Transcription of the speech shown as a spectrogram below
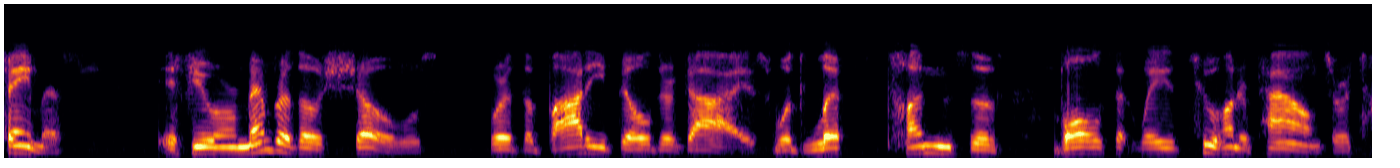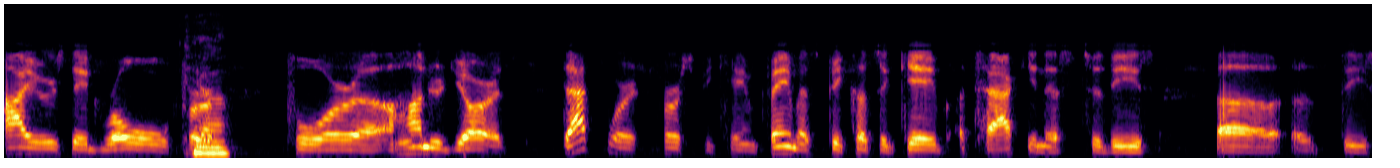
famous. If you remember those shows where the bodybuilder guys would lift tons of balls that weighed 200 pounds or tires they'd roll for Yeah. for uh, 100 yards. That's where it first became famous because it gave a tackiness to these uh, uh, these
